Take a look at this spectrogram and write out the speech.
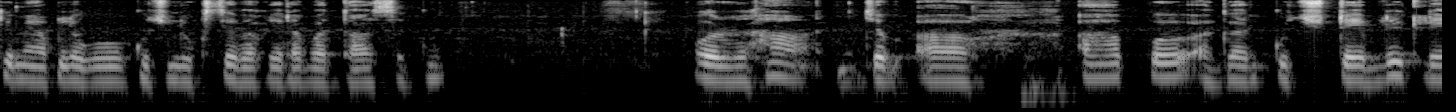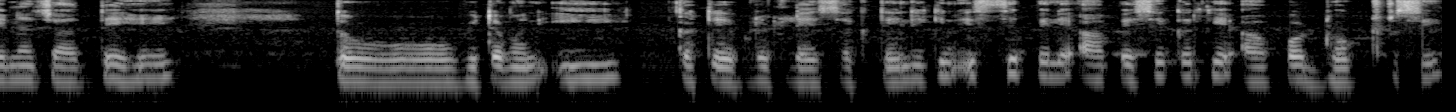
कि मैं आप लोगों को कुछ नुस्खे वगैरह बता सकूँ। और हाँ जब आ, आप अगर कुछ टेबलेट लेना चाहते हैं तो विटामिन ई का टेबलेट ले सकते हैं, लेकिन इससे पहले आप ऐसे करके आप डॉक्टर से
